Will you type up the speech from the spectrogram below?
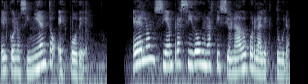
El conocimiento es poder. Elon siempre ha sido un aficionado por la lectura.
